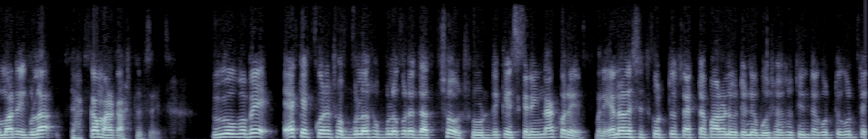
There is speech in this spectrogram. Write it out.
তোমার এগুলা ধাক্কা মার্ক আসতেছে। তুমি ওভাবে এক এক করে সবগুলো সবগুলো করে যাচ্ছ, শুরুর দিকে স্ক্যানিং না করে মানে অ্যানালাইসিস করতেছো, একটা পারো না ওইটা নিয়ে বসে আছো, চিন্তা করতে করতে,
